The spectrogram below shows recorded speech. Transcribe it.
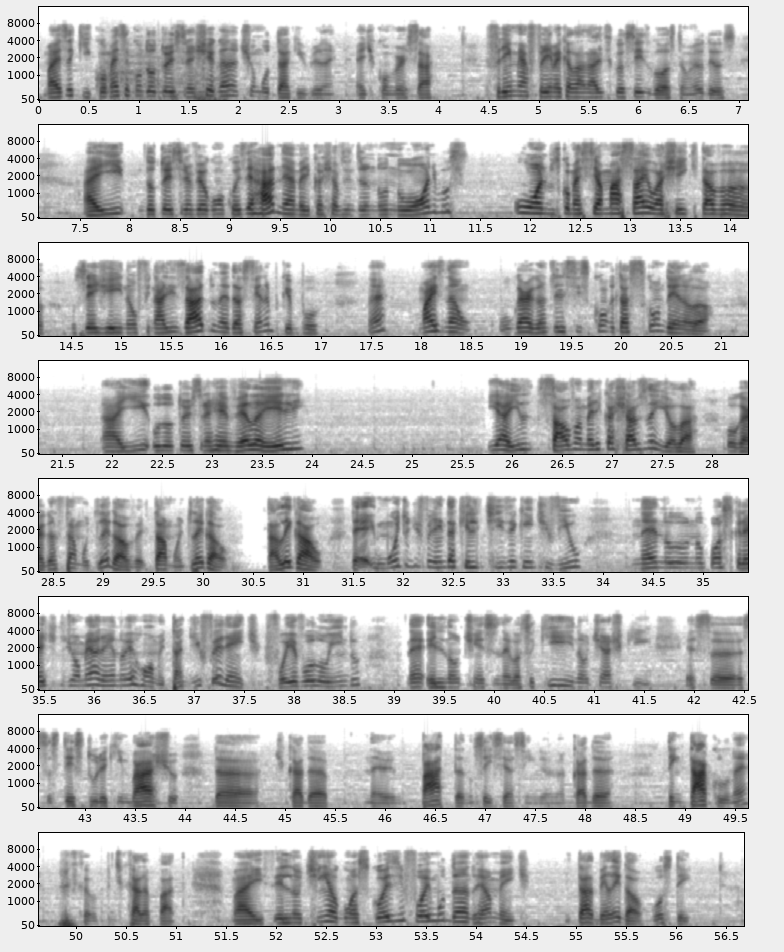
Mas aqui, começa com o Doutor Estranho chegando, deixa eu mutar aqui né, a gente conversar. Frame a frame, aquela análise que vocês gostam, meu Deus. Aí, Doutor Estranho vê alguma coisa errada, né? América Chaves entrando no, no ônibus. O ônibus começa a se amassar, eu achei que tava o CGI não finalizado, né, da cena, porque, pô, né? Mas não, o Garganta ele se esconde, tá se escondendo lá. Aí o Doutor Estranho revela ele e aí salva a América Chaves aí, ó lá. O Garganta tá muito legal, velho. Tá muito legal. Tá legal. É muito diferente daquele teaser que a gente viu, né, no, no pós-crédito de Homem-Aranha no E-Home. Tá diferente. Foi evoluindo né? Ele não tinha esses negócios aqui, não tinha acho que essa, essas texturas aqui embaixo da de cada né, pata, não sei se é assim, né? cada tentáculo, né? de cada pata. Mas ele não tinha algumas coisas e foi mudando realmente. E tá bem legal, gostei.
